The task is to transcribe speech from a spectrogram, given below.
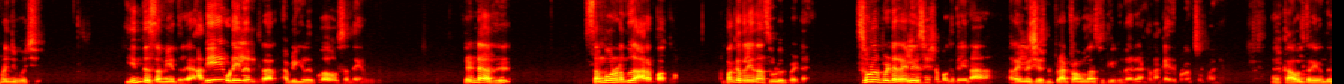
முடிஞ்சு போச்சு. இந்த சமயத்தில் அதே உடையில் இருக்கிறார் அப்படிங்கிறதுப்போ ஒரு சந்தேகம் இருக்கு. ரெண்டாவது சம்பவம் நடந்தது ஆரம்பாக்கம். பக்கத்துலேயே தான் சூலூர்பேட்டை சூலூர்பேட்டை ரயில்வே ஸ்டேஷன் பக்கத்துலேயே தான் ரயில்வே ஸ்டேஷன் பிளாட்ஃபார்மில் தான் சுற்றிட்டு இருந்தாரு. அங்கே தான் கைது பண்ணணும்னு சொல்கிறாங்க காவல்துறை வந்து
